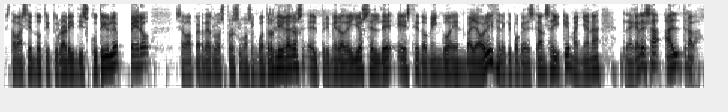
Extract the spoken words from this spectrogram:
Estaba siendo titular indiscutible, pero se va a perder los próximos encuentros ligueros. El primero de ellos, el de este domingo en Valladolid, el equipo que descansa y que mañana regresa al trabajo.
